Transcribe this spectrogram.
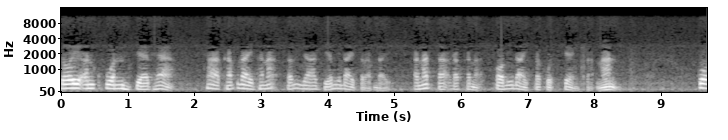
โดยอันควรแก่แท้ถ้าขับได้คณะสัญญาเสียไม่ได้ตราบใด อนัตตลักษณะก็ไม่ได้ปรากฏแจ้งตราบนั้น ก็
